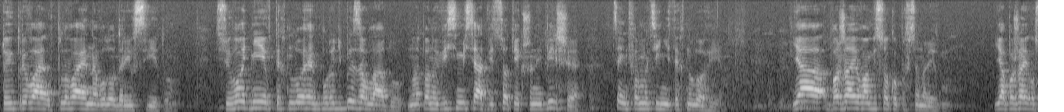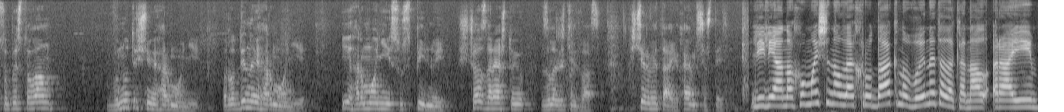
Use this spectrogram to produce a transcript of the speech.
той впливає, на володарів світу. Сьогодні в технологіях боротьби за владу, ну, напевно, 80%, якщо не більше, це інформаційні технології. Я бажаю вам високого професіоналізму. Я бажаю особисто вам внутрішньої гармонії, родинної гармонії і гармонії суспільної, що зрештою залежить від вас. Щиро вітаю, хай вам щастить. Ліліана Хомишин, Олег Рудак. Новини телеканал Раї.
